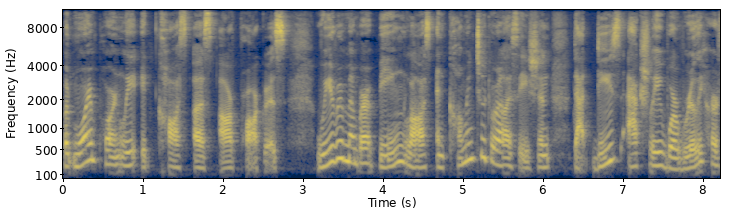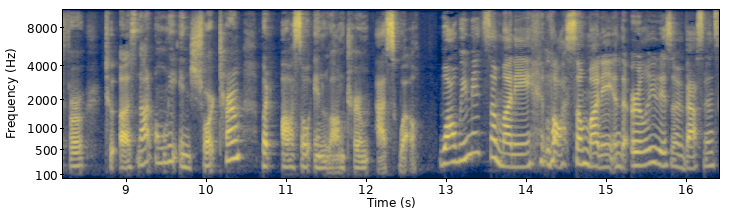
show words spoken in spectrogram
but more importantly, it cost us our progress. We remember being lost and coming to the realization that these actually were really hurtful to us, not only in short term, but also in long term as well. While we made some money, lost some money in the early days of investments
